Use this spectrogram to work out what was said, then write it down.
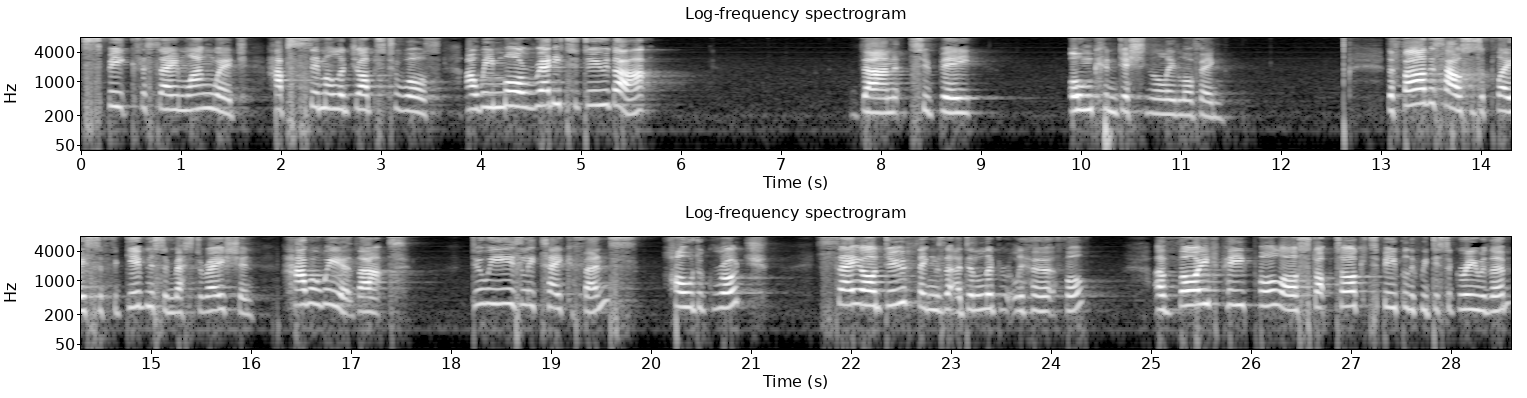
speak the same language, have similar jobs to us? Are we more ready to do that than to be unconditionally loving? The Father's house is a place of forgiveness and restoration. How are we at that? Do we easily take offense? Hold a grudge, say or do things that are deliberately hurtful, avoid people or stop talking to people if we disagree with them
